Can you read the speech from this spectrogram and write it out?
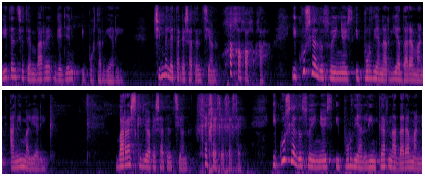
egiten zioten barre gehien ipurtargiari. Tximeletak esaten zion, ja, ja, ja, ja, ja. Ikusi alduzu inoiz ipurdian argia daraman animaliarik. Barraskiloak esaten zion, je, je, je, je, je. ikusi alduzu inoiz ipurdian linterna daraman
